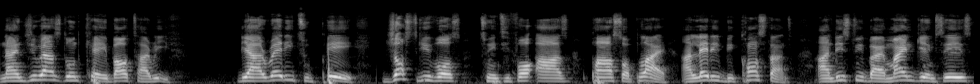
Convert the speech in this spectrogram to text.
Nigerians don't care about tariff. They are ready to pay. Just give us 24 hours power supply and let it be constant. And this tweet by Mind Game says,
